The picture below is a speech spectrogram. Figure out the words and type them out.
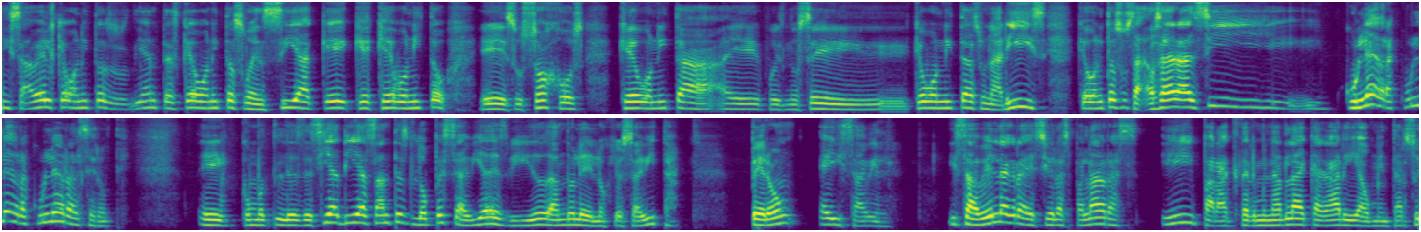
Isabel, qué bonitos sus dientes, qué bonito su encía, qué, qué, qué bonito sus ojos, qué bonita, pues no sé, qué bonita su nariz, qué bonito sus, o sea, era así, culebra, culebra, culebra al cerote. Eh, como les decía días antes, López se había desvivido dándole elogios a Evita, Perón e Isabel. Isabel le agradeció las palabras y para terminarla de cagar y aumentar su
